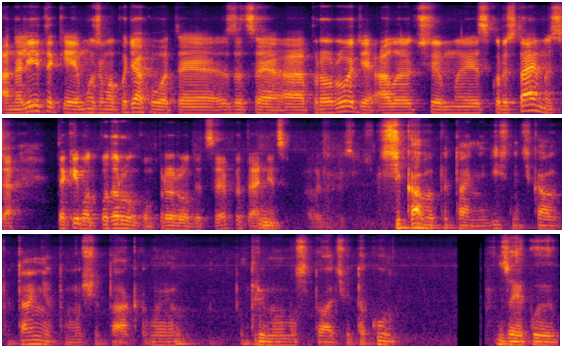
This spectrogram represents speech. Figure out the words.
аналітики. Можемо подякувати за це природі, але чи ми скористаємося таким от подарунком природи? Це питання цікаве. Цікаве питання, дійсно цікаве питання, тому що так, ми отримуємо ситуацію таку, за якою е,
